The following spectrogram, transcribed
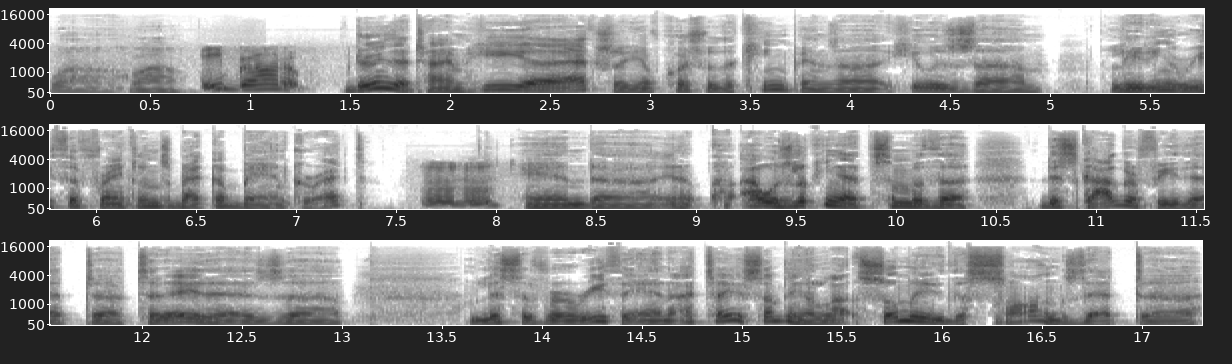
Wow. Wow. He brought them. During that time, he uh, actually, of course, with the Kingpins, uh, he was um, leading Aretha Franklin's backup band, correct? Mm-hmm. And uh, you know, I was looking at some of the discography that uh, today that is uh, listed for Aretha, and I tell you something, a lot, so many of the songs that uh,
